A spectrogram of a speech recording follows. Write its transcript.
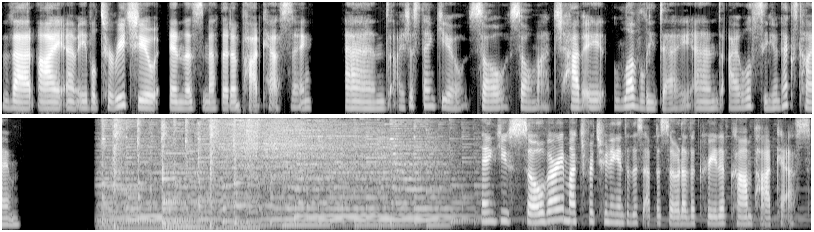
that I am able to reach you in this method of mm-hmm. podcasting. And I just thank you so, so much. Have a lovely day, and I will see you next time. Thank you so very much for tuning into this episode of the Creative Calm podcast.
